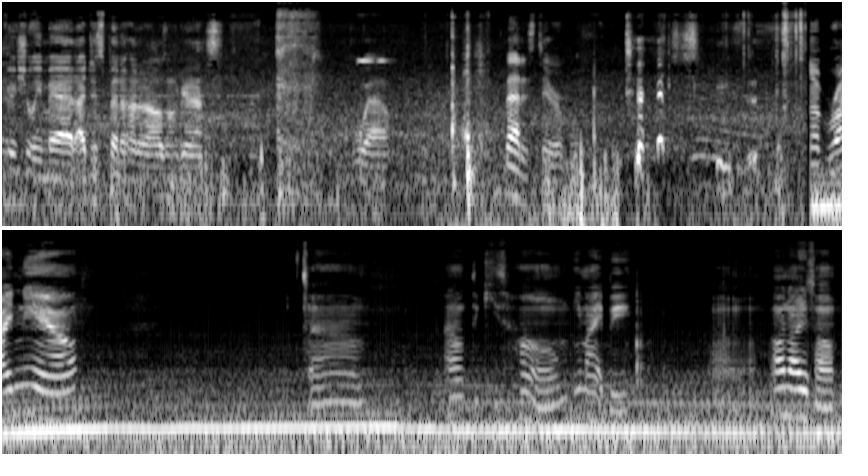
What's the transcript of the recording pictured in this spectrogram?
Officially mad. I just spent $100 on gas. Wow. That is terrible. Jesus. Up right now. Um, I don't think he's home. He might be. Uh, oh no, he's home.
